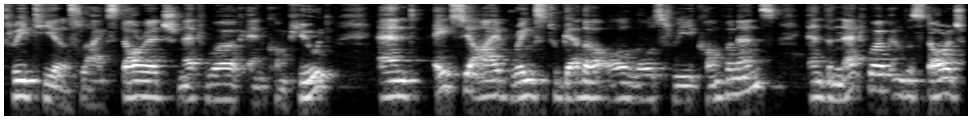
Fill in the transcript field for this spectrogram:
three tiers like storage, network, and compute. And HCI brings together all those three components. And the network and the storage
